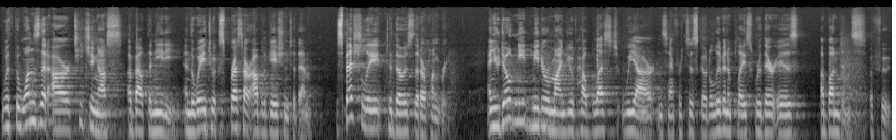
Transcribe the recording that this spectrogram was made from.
with the ones that are teaching us about the needy and the way to express our obligation to them, especially to those that are hungry. And you don't need me to remind you of how blessed we are in San Francisco to live in a place where there is abundance of food.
